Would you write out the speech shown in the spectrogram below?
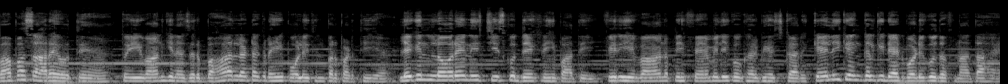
वापस आ रहे होते हैं तो ईवान की नज़र बाहर लटक रही पॉलिथीन पर पड़ती है। लेकिन लोरेन इस चीज़ को देख नहीं पाती। फिर ईवान अपनी फैमिली को घर भेजकर कैली के अंकल की डेड बॉडी को दफनाता है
